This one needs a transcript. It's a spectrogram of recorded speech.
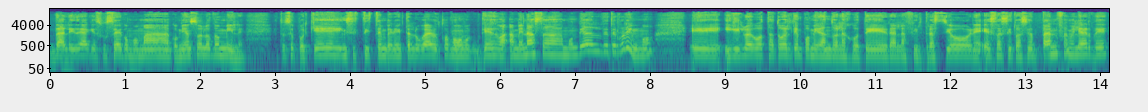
da la idea que sucede como más a comienzos de los 2000. Entonces, ¿por qué insististe en venirte al lugar como que es amenaza mundial de terrorismo? Eh, y luego está todo el tiempo mirando las goteras, las filtraciones, esa situación tan familiar de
